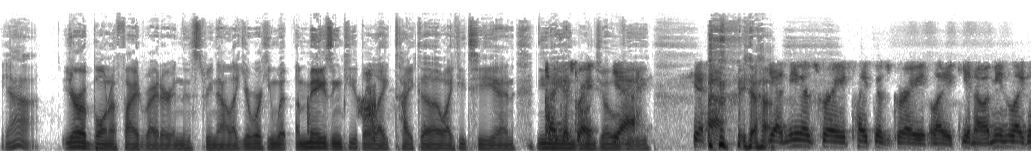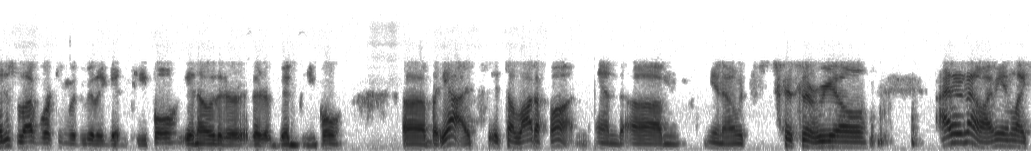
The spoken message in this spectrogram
Yeah. You're a bona fide writer in the industry now. Like you're working with amazing people like Taika Waititi and Nina Taika's and Bon. Jovi. Yeah. yeah. yeah. yeah, Nina's great. Taika's great. Like, you know, I mean, like, I just love working with really good people, you know, that are, that are good people. Uh, but yeah, it's, it's a lot of fun. And, um, you know, it's, it's a real, I don't know. I mean, like,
